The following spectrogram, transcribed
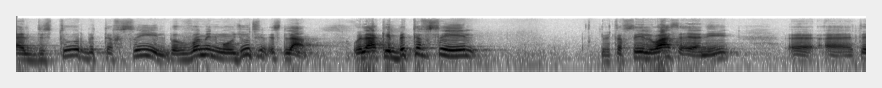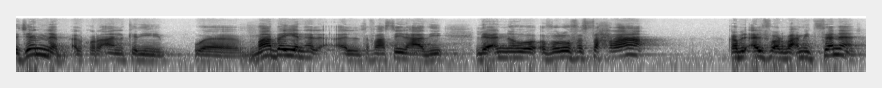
الدستور بالتفصيل بالضمن موجود في الإسلام. ولكن بالتفصيل بالتفصيل الواسع يعني آه، آه، تجنب القرآن الكريم. وما بين التفاصيل هذه لأنه ظروف الصحراء قبل 1400 سنة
